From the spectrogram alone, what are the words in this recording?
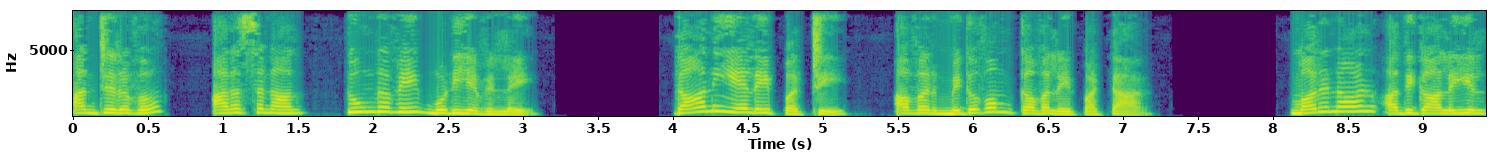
அன்றிரவு அரசனால் தூங்கவே முடியவில்லை. தானியேலை பற்றி அவர் மிகவும் கவலைப்பட்டார். மறுநாள் அதிகாலையில்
